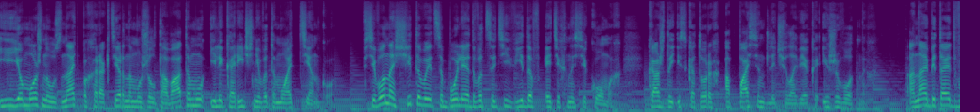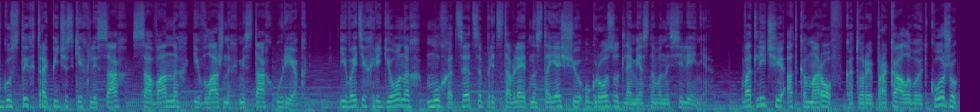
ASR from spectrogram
и ее можно узнать по характерному желтоватому или коричневатому оттенку – всего насчитывается более 20 видов этих насекомых, каждый из которых опасен для человека и животных. Она обитает в густых тропических лесах, саваннах и влажных местах у рек, и в этих регионах муха цеце представляет настоящую угрозу для местного населения. В отличие от комаров, которые прокалывают кожу,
